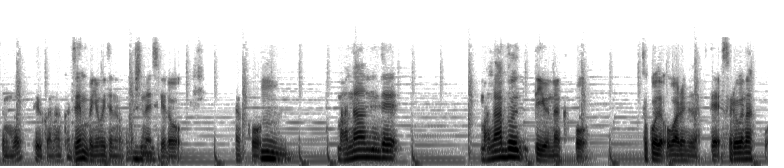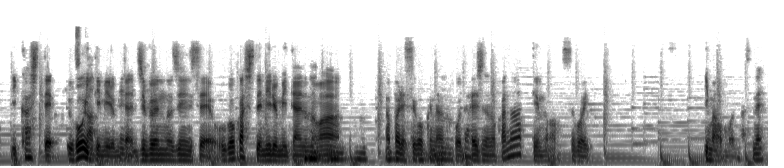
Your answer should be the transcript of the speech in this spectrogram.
ても、っていうかなんか全部においてなのかもしれないですけど、なんかこう、うん。学んで、学ぶっていうなんかこう、そこで終わるんじゃなくて、それをなんかこう、活かして動いてみるみたいな、自分の人生を動かしてみるみたいなのは、うんうんやっぱりすごくなんかこう大事なのかなっていうのは、すごい、今思いますね。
